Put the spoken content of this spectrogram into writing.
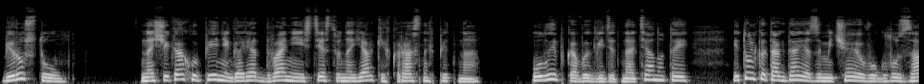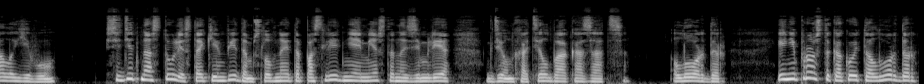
Беру стул. На щеках у Пени горят два неестественно ярких красных пятна. Улыбка выглядит натянутой, и только тогда я замечаю в углу зала его. Сидит на стуле с таким видом, словно это последнее место на земле, где он хотел бы оказаться лордер. И не просто какой-то лордер,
